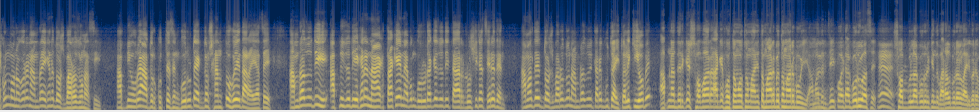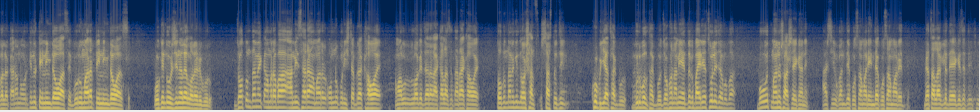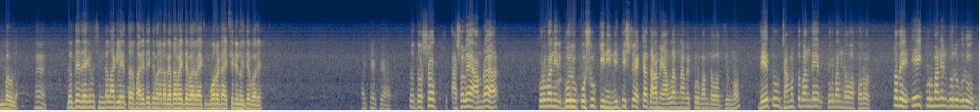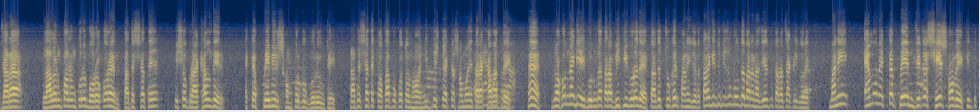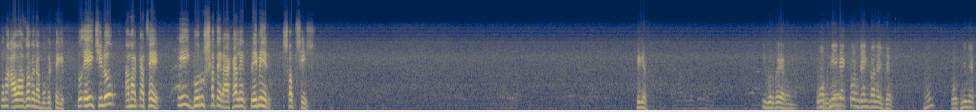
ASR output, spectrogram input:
এখন মনে করেন আমরা এখানে দশ বারো জন আছি আপনি ওরা আদর করতেছেন গরুটা একদম শান্ত হয়ে দাঁড়ায় আছে। আমরা যদি আপনি যদি এখানে না থাকেন এবং গরুটাকে যদি তার রশিটা ছেড়ে দেন আমাদের দশ বারো জন আমরা যদি তারা গুতাই তাহলে কি হবে? আপনাদেরকে সবার আগে প্রথমত মানে তো মারবে তো মারবই। আমাদের যে কয়টা গরু আছে হ্যাঁ। সবগুলা গরুর কিন্তু বাড়াল বুড়াল বাইর করে ফেলো কারণ ওর কিন্তু ট্রেনিং দেওয়া আছে গরু মারার ট্রেনিং দেওয়া আছে। ও কিন্তু অরিজিনালে লড়াইয়ের গরু। যতন দামে কামরা বা আমি ছাড়া আমার অন্য কোন স্টাফরা খাওয়ায় আমার লগে যারা রাখাল আছে তারা খাওয়ায় ততন দামে কিন্তু স্বাস্থ্য খুব ইয়া থাকব দুর্বল থাকব। যখন আমি একদম বাইরে চলে যাব বা বহুত মানুষ আসে এখানে আসি ওখান দিয়ে কোষা মারে ইন্দা কোষা মারে ব্যথা লাগলে দেখা গেছে বলে। হ্যাঁ। তো দে- দেখা গেছে সিংটা লাগলে তার ফাড়ে দিতে পারে, একটা ব্যথা পাইতে পারে বড় একটা অ্যাক্সিডেন্ট হইতে পারে। আচ্ছা আচ্ছা। তো দর্শক, আসলে আমরা কোরবানির গরু, পশু কিনি নির্দিষ্ট একটা দামে, আল্লাহর নামে কোরবান দেওয়ার জন্য। যেহেতু সামর্থ্যবানদের কোরবান দেওয়া ফরজ। তবে এই কোরবানির গরুগুলো যারা লালন পালন করে বড় করেন, তাদের সাথে এসব রাখালদের একটা প্রেমের সম্পর্ক গড়ে ওঠে। তাদের সাথে কথোপকথন হয়, নির্দিষ্ট একটা সময়ে তারা খাবার দেয়। হ্যাঁ যখন নাকি এই গরুটা তারা বিক্রি করে দেয় তাদের চোখের পানি জড়ে তারা কিন্তু কিছু বলতে পারে না যেহেতু তারা চাকরি করে। মানে এমন একটা প্রেম যেটা শেষ হবে কিন্তু কোনো আওয়াজ হবে না বুকের থেকে। তো এই ছিল আমার কাছে এই গরুর সাথে রাখালের প্রেমের সব শেষ। ঠিক আছে। কি করবে এখন? কঠিন এক কন্টেন্ট বানাইছেন কঠিন এক।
